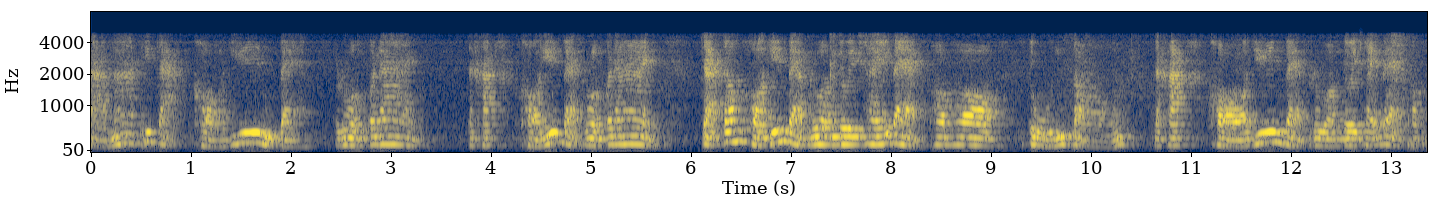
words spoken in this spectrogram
สามารถที่จะขอยื่นแบบรวมก็ได้นะคะ ขอยื่นแบบรวมก็ได้ จะต้องขอยื่นแบบรวมโดยใช้แบบพพ02นะคะ ขอยื่นแบบรวมโดยใช้แบบพพ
